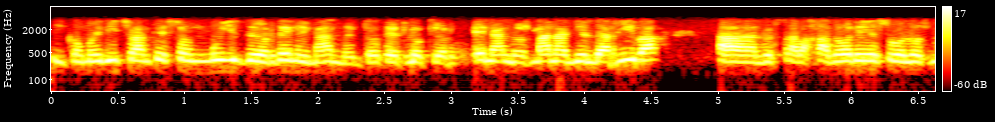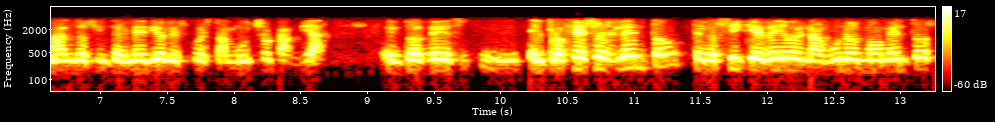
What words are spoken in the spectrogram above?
y como he dicho antes son muy de ordeno y mando. Entonces lo que ordenan los managers de arriba a los trabajadores o los mandos intermedios les cuesta mucho cambiar. Entonces el proceso es lento, pero sí que veo en algunos momentos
